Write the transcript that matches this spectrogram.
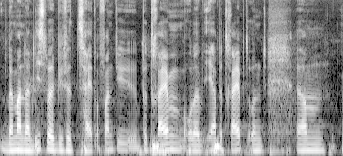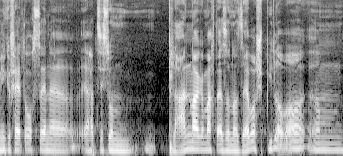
wenn man dann liest, wie viel Zeitaufwand die betreiben oder er betreibt und ähm, mir gefällt auch seine, er hat sich so einen Plan mal gemacht, als er noch selber Spieler war, ähm,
